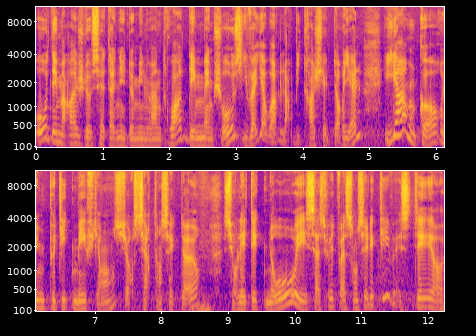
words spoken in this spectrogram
au démarrage de cette année 2023 des mêmes choses. Il va y avoir de l'arbitrage sectoriel. Il y a encore une petite méfiance sur certains secteurs, sur les technos, et ça se fait de façon sélective. ST euh,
